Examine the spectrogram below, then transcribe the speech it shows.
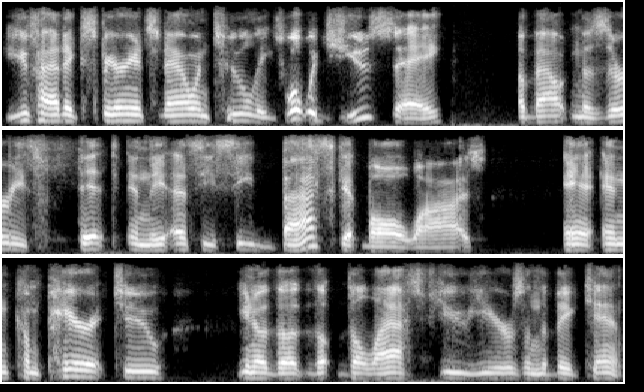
you've had experience now in two leagues. What would you say about Missouri's fit in the SEC basketball wise and, and compare it to, you know, the, the, the last few years in the Big Ten.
